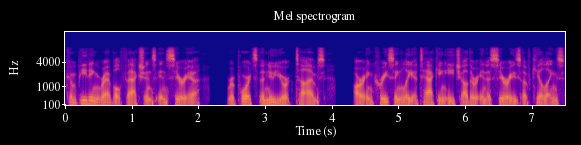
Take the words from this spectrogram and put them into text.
Competing rebel factions in Syria, reports the New York Times, are increasingly attacking each other in a series of killings,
